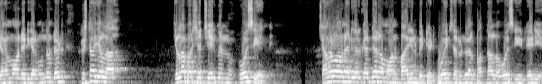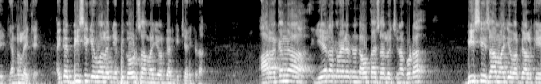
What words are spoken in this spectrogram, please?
జగన్మోహన్ రెడ్డి గారు ముందుంటాడు. కృష్ణా జిల్లా జిల్లా పరిషత్ చైర్మన్ ఓసీ అయింది. చంద్రబాబు నాయుడు గారు గద్దె రామ్మోహన్ భార్యను పెట్టాడు. పోయినసారి రెండు వేల పద్నాలుగులో ఓసీ లేడీ జనరల్ అయితే. అయితే బీసీకి ఇవ్వాలని చెప్పి గౌడ సామాజిక వర్గానికి ఇచ్చారు ఇక్కడ. ఆ రకంగా ఏ రకమైనటువంటి అవకాశాలు వచ్చినా కూడా బీసీ సామాజిక వర్గాలకి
